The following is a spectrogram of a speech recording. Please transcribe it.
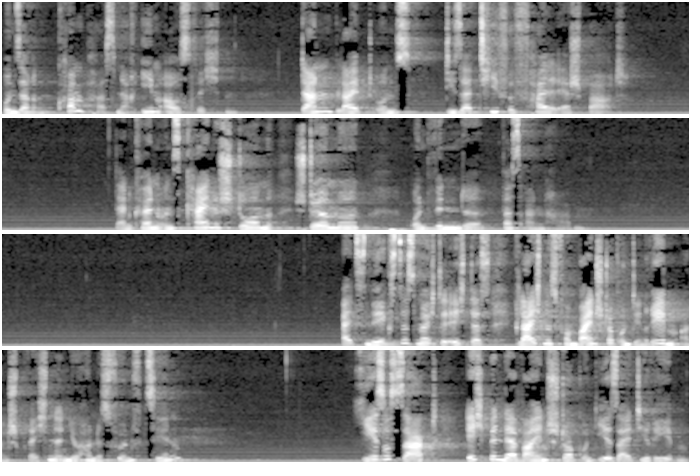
unseren Kompass nach ihm ausrichten, dann bleibt uns dieser tiefe Fall erspart. Dann können uns keine Sturme, Stürme und Winde was anhaben. Als nächstes möchte ich das Gleichnis vom Weinstock und den Reben ansprechen in Johannes 15. Jesus sagt, ich bin der Weinstock und ihr seid die Reben.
